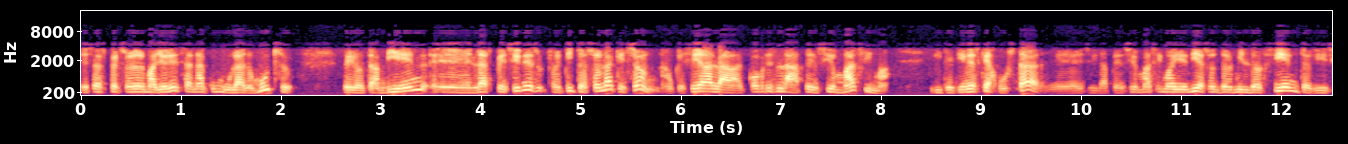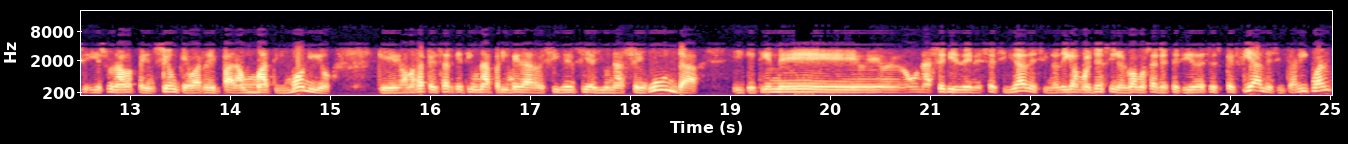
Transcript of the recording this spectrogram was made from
esas personas mayores han acumulado mucho, pero también eh, las pensiones, repito, son las que son, aunque sea la cobres la pensión máxima y te tienes que ajustar. Eh, si la pensión máxima hoy en día son 2.200 y, y es una pensión que vale para un matrimonio, que vamos a pensar que tiene una primera residencia y una segunda, y que tiene eh, una serie de necesidades, y no digamos ya si nos vamos a necesidades especiales y tal y cual,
